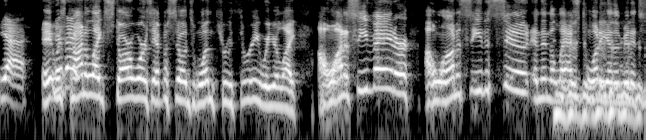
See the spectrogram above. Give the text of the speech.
yeah. It No, was that- kind of like Star Wars episodes one through three, where you're like, I want to see Vader, I want to see the suit, and then the last 20 other minutes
